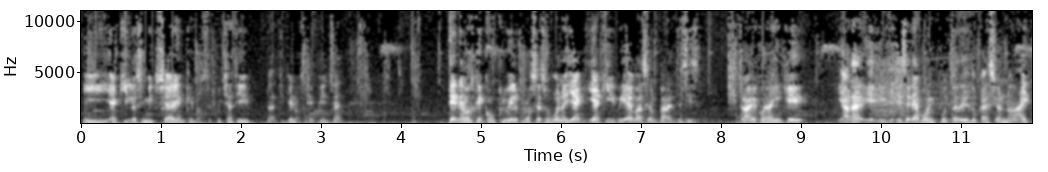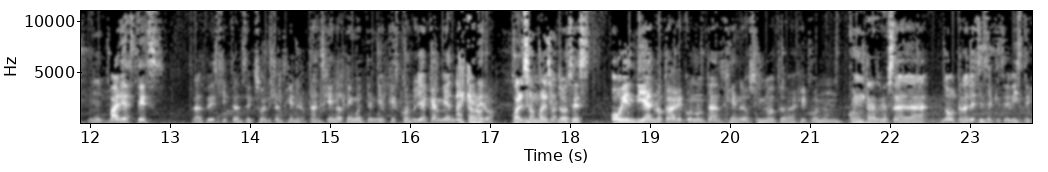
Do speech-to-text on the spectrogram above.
y aquí los invito si hay alguien que nos escucha así, platíquenos qué piensan. Tenemos que concluir el proceso. Bueno, y aquí, y aquí va a ser un paréntesis. Trabajé con alguien que y ahora y, y sería buen punto de educación, ¿no? Hay varias test transvesti, transexual y transgénero. Transgénero tengo entendido que es cuando ya cambian de Ay, cabrón. género. ¿Cuáles son? ¿Cuáles son? Entonces, hoy en día no trabajé con un transgénero, sino trabajé con un Con un transvesti. tra- no, transvesti es el que se viste.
